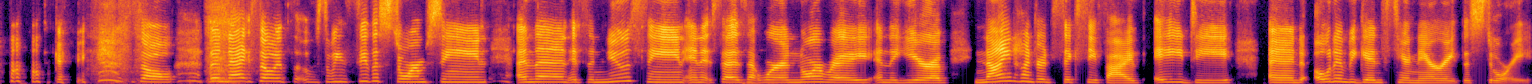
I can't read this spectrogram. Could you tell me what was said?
okay. So the next, so it's so we see the storm scene, and then it's a new scene, and it says that we're in Norway in the year of 965 AD, and Odin begins to narrate the story.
